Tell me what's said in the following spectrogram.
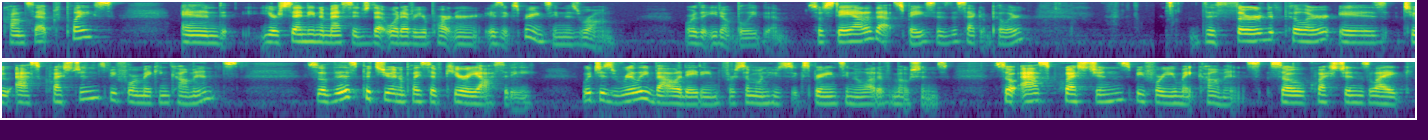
concept place and you're sending a message that whatever your partner is experiencing is wrong or that you don't believe them. So stay out of that space is the second pillar. The third pillar is to ask questions before making comments. So this puts you in a place of curiosity, which is really validating for someone who's experiencing a lot of emotions. So ask questions before you make comments. So questions like,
